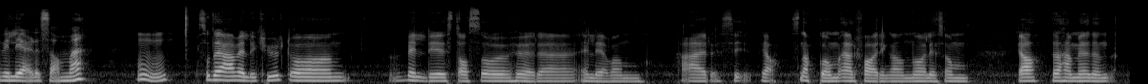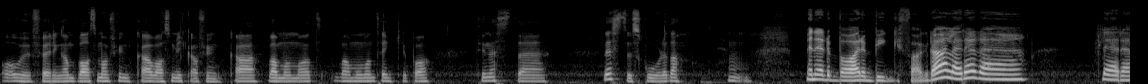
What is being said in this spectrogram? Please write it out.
vil gjøre det samme. Mm. Så det er veldig kult, og veldig stas å høre elevene her ja, snakke om erfaringene og liksom ja, det her med den overføringa hva som har funka, hva som ikke har funka, hva, hva, må man tenke på til neste, neste skole, da. Mm. Men er det bare byggfag, da, eller er det flere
